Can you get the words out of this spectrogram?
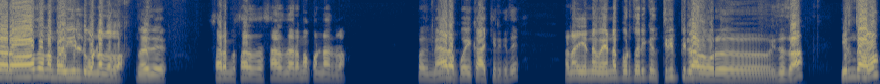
தராத நம்ம ஈல்டு கொண்டு வந்துடலாம் அது சரம சர சரந்தரமாக கொண்டாடலாம் இப்போ அது மேலே போய் காய்ச்சி இருக்குது. ஆனால் என்ன என்னை பொறுத்த வரைக்கும் திருப்தி இல்லாத ஒரு இதுதான். இருந்தாலும்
